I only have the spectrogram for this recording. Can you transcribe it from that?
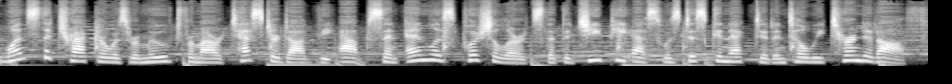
once the tracker was removed from our tester dog the app sent endless push alerts that the GPS was disconnected until we turned it off,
